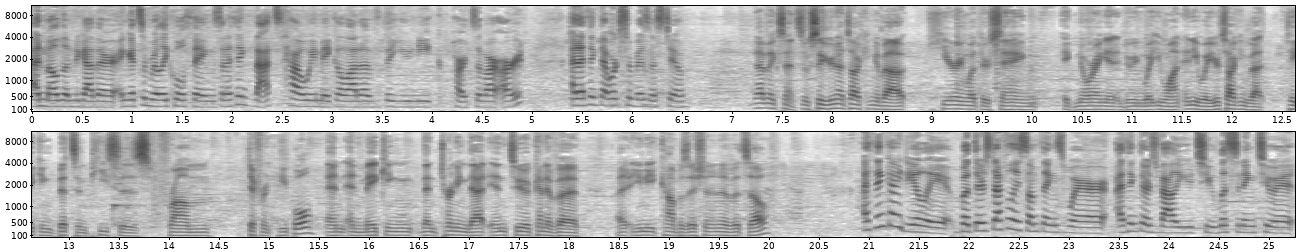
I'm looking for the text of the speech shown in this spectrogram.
and meld them together and get some really cool things. And I think that's how we make a lot of the unique parts of our art. And I think that works for business too. That makes sense. So, so you're not talking about hearing what they're saying, ignoring it, and doing what you want anyway. You're talking about taking bits and pieces from different people and, and making, then turning that into kind of a, a unique composition of itself? I think ideally, but there's definitely some things where I think there's value to listening to it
